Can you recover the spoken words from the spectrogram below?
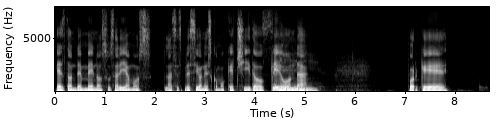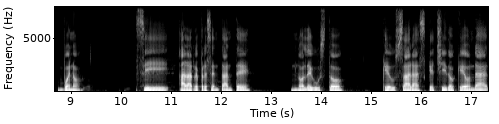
es donde menos usaríamos las expresiones como qué chido, qué onda, porque Bueno, si a la representante no le gustó que usaras qué chido, qué onda,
